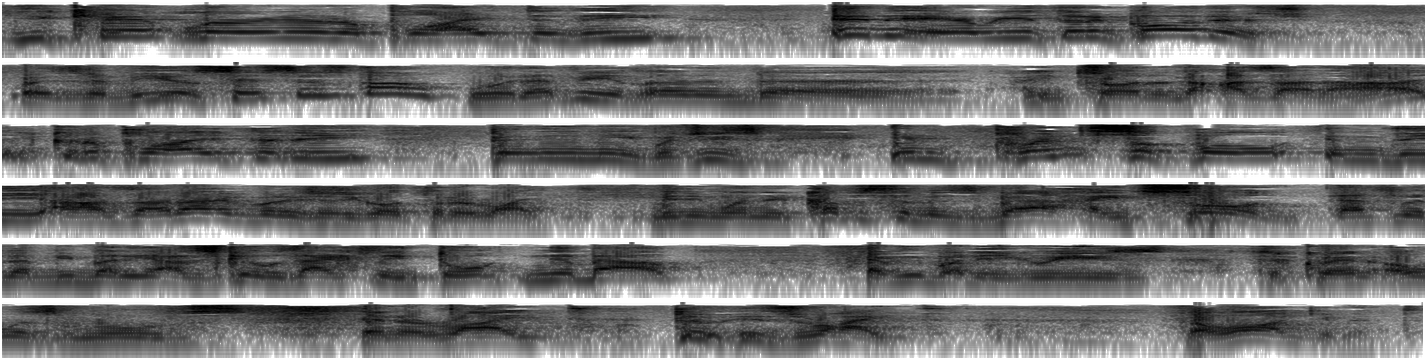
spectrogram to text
you can't learn and apply it to the in the area to the Kodesh. Whereas Rabbi Yosef says no. Whatever you learn in the Hitzon and the Hazara, you can apply it to the Penini, which is in principle in the Azara, everybody you go to the right. Meaning when it comes to Mizbah Hitzon, that's what everybody Azkel was actually talking about. Everybody agrees the Kohen always moves in a right to his right. No argument.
